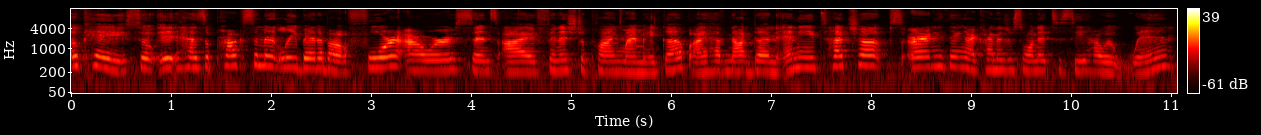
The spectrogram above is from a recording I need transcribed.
Okay, so it has approximately been about four hours since I finished applying my makeup. I have not done any touch-ups or anything. I kind of just wanted to see how it went.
